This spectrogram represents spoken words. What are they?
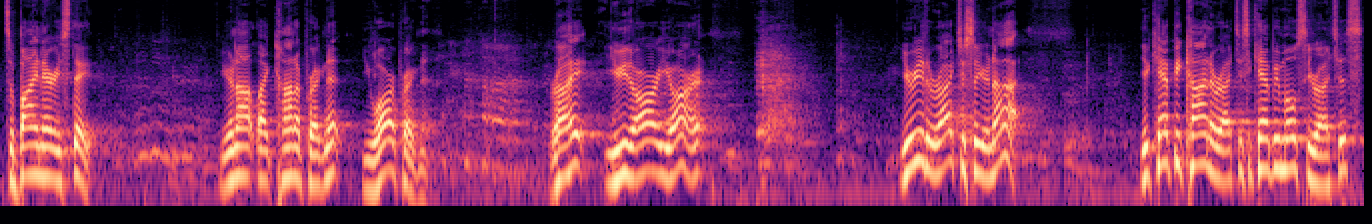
it's a binary state. You're not like kind of pregnant, you are pregnant. Right? You either are or you aren't. You're either righteous or you're not. You can't be kind of righteous, you can't be mostly righteous.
